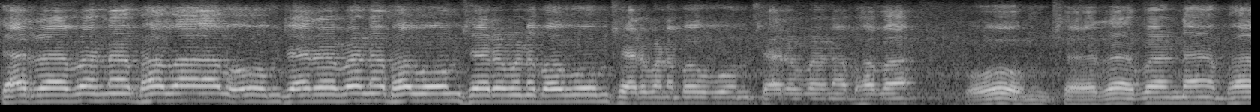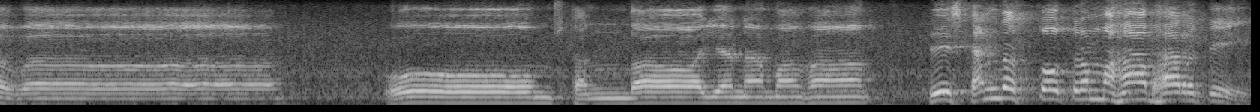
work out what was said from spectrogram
शरवणभव ॐ शरवणभव ॐ शरवणभव ॐ शरवणभव। ॐ शरवणभव। ॐ शरवणभव ॐ नमः श्रीस्कन्दस्तोत्रं महाभारते।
